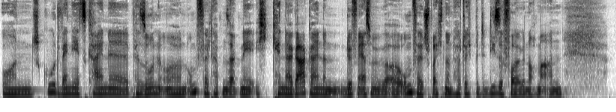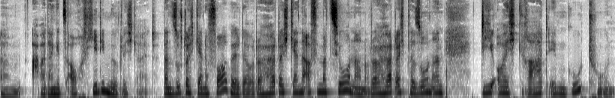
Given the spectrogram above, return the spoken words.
Und gut, wenn ihr jetzt keine Person in eurem Umfeld habt und sagt, nee, ich kenne da gar keinen, dann dürfen wir erstmal über euer Umfeld sprechen, dann hört euch bitte diese Folge nochmal an. Ähm, aber dann gibt's auch hier die Möglichkeit. Dann sucht euch gerne Vorbilder oder hört euch gerne Affirmationen an oder hört euch Personen an, die euch gerade eben gut tun.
